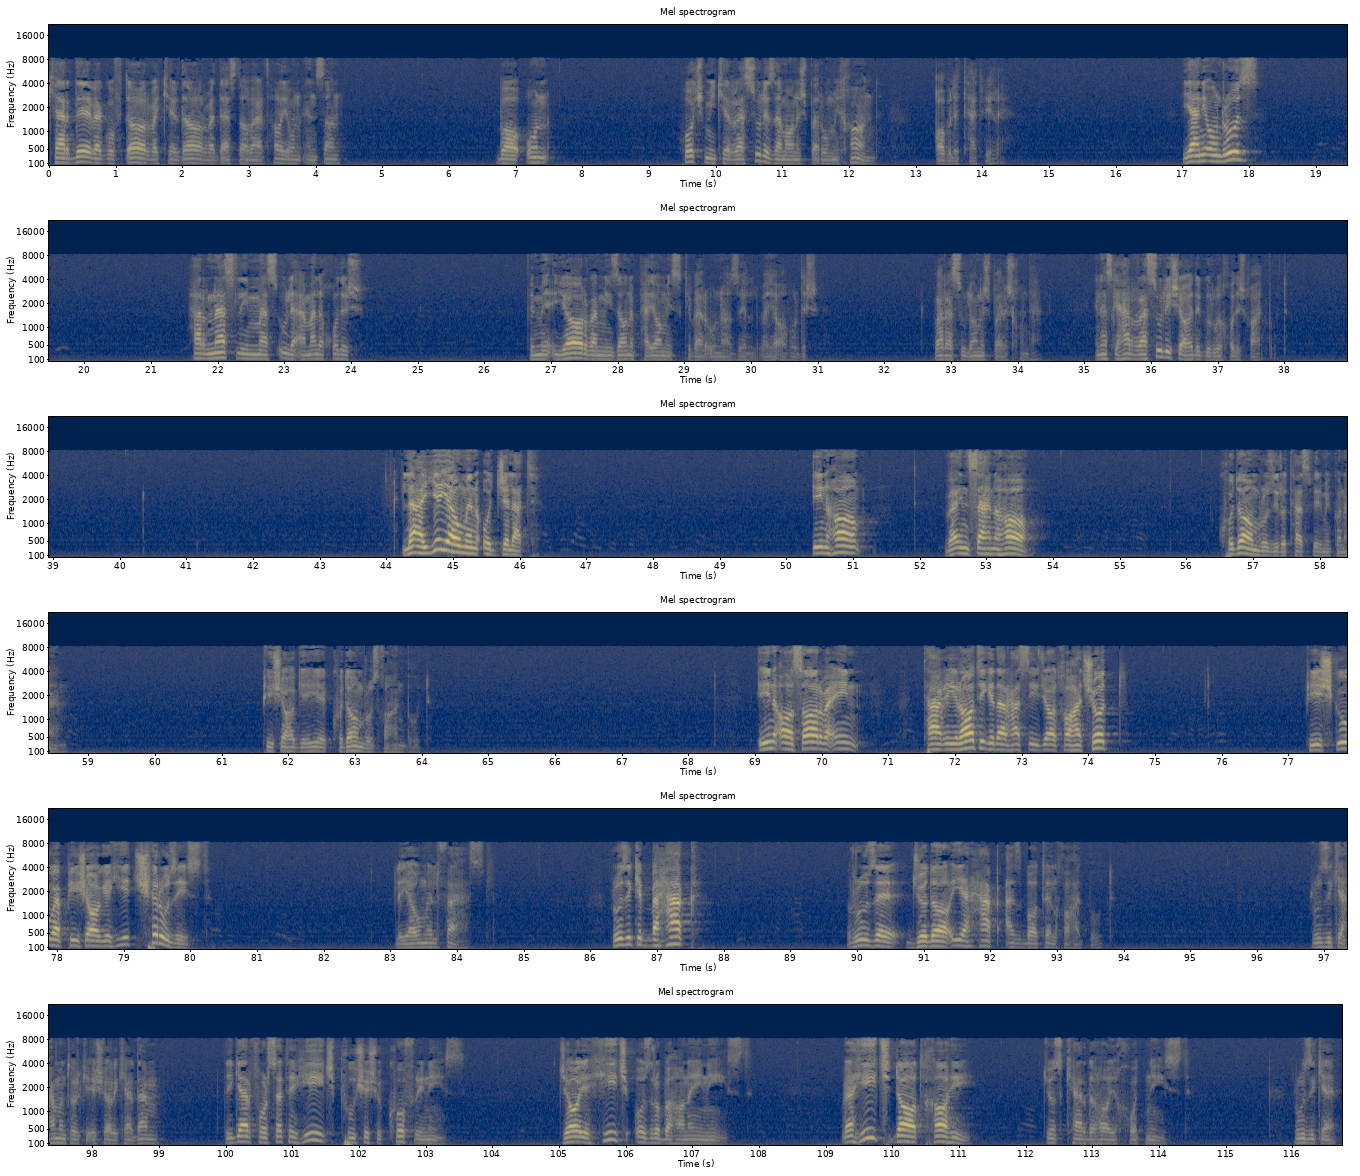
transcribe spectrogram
کرده و گفتار و کردار و دستاوردهای اون انسان با اون حکمی که رسول زمانش بر او می‌خواند قابل تطبیقه. یعنی اون روز هر نسلی مسئول عمل خودش به معیار و میزان پیامی است که بر او نازل و یا آورده شده و رسولانش برش خوندن. این است که هر رسولی شاهد گروه خودش خواهد بود. لعیه یوم اجلت. اینها و این صحنه ها کدام روزی رو تصویر می‌کنن؟ پیشاگهی کدام روز خواهند بود؟ این آثار و این تغییراتی که در هستی ایجاد خواهد شد پیشگو و پیشاگهی چه روزی است؟ لیوم الفصل. روزی که به حق روز جدایی حق از باطل خواهد بود. روزی که همونطور که اشاره کردم دیگر فرصت هیچ پوشش و کفری نیست. جای هیچ عذر و بهانه نیست. و هیچ دادخواهی جز کرده های خود نیست. روزی که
